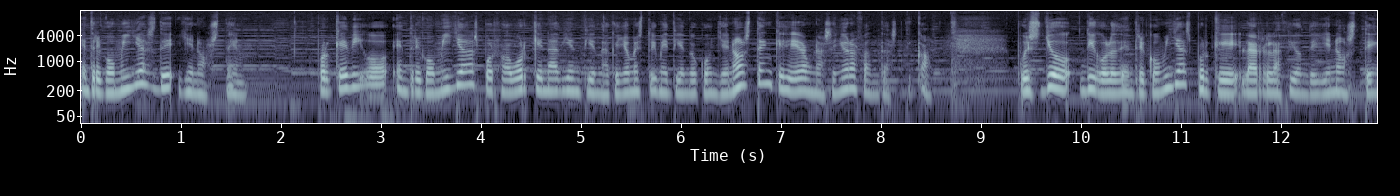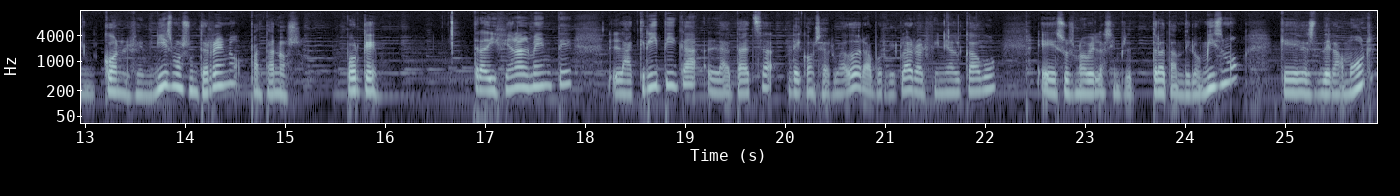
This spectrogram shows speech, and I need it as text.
entre comillas, de Jane Austen. ¿Por qué digo entre comillas? Por favor, que nadie entienda que yo me estoy metiendo con Jane que era una señora fantástica. Pues yo digo lo de entre comillas porque la relación de Jane Austen con el feminismo es un terreno pantanoso. ¿Por qué? Tradicionalmente la crítica la tacha de conservadora, porque claro, al fin y al cabo eh, sus novelas siempre tratan de lo mismo, que es del amor,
